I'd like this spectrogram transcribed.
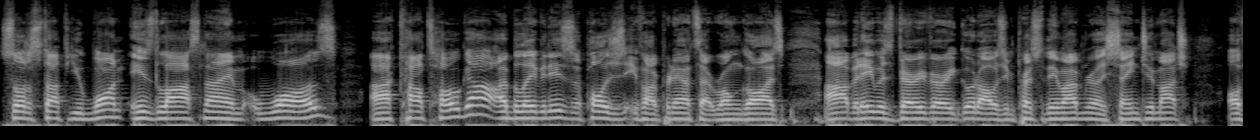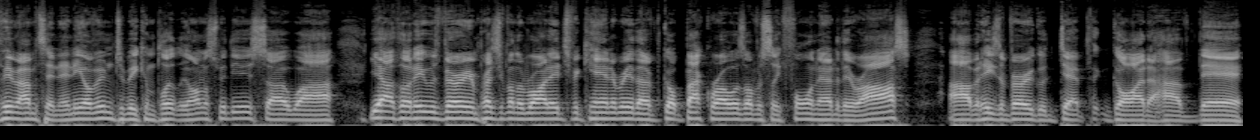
sort of stuff you want. His last name was uh, I believe it is. Apologies if I pronounce that wrong, guys. Uh, but he was very, very good. I was impressed with him. I haven't really seen too much of him. I haven't seen any of him, to be completely honest with you. So, uh, yeah, I thought he was very impressive on the right edge for Canterbury. They've got back rowers obviously falling out of their ass, uh, but he's a very good depth guy to have there.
